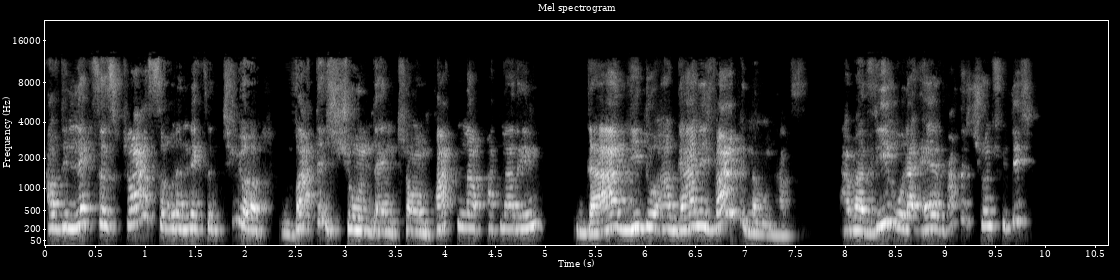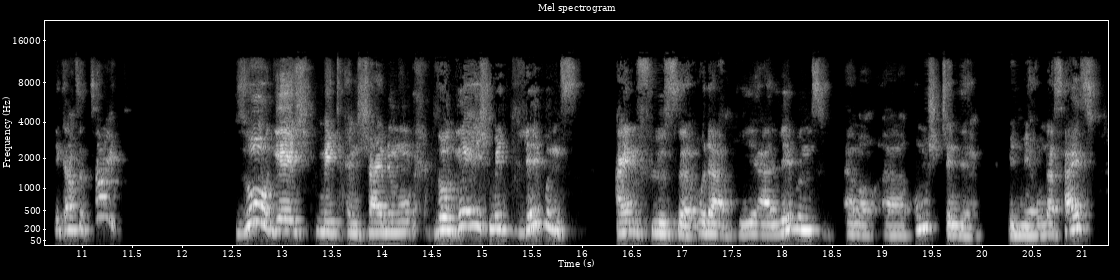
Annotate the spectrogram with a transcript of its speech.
auf die nächste Straße oder nächste Tür wartet schon dein Traumpartner, Partnerin da, die du auch gar nicht wahrgenommen hast. Aber sie oder er wartet schon für dich die ganze Zeit. So gehe ich mit Entscheidungen, so gehe ich mit Lebenseinflüsse oder ja, Lebensumstände ähm, äh, mit mir. Und das heißt,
